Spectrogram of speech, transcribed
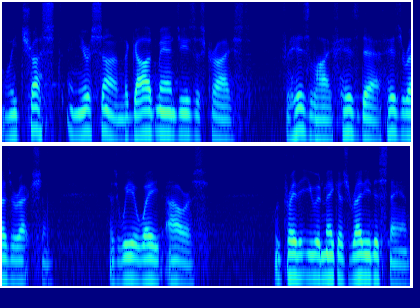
We trust in your Son, the God man Jesus Christ, for his life, his death, his resurrection, as we await ours. We pray that you would make us ready to stand,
